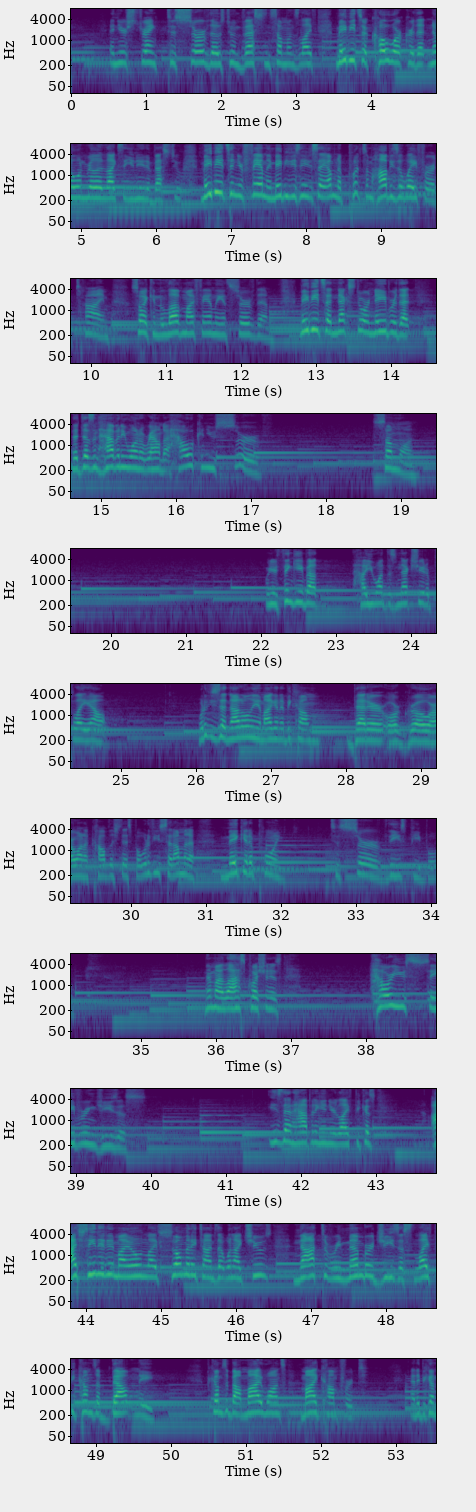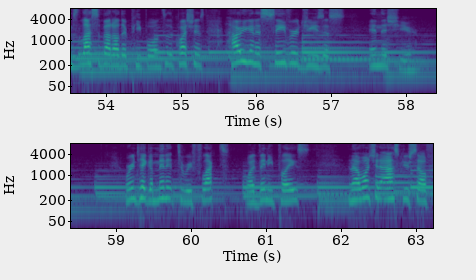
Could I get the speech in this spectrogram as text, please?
and your strength to serve those, to invest in someone's life. Maybe it's a coworker that no one really likes that you need to invest to. Maybe it's in your family. Maybe you just need to say, I'm going to put some hobbies away for a time so I can love my family and serve them. Maybe it's a next door neighbor that, that doesn't have anyone around. How can you serve someone? When you're thinking about how you want this next year to play out, what if you said, not only am I going to become better or grow or I want to accomplish this, but what if you said, I'm going to make it a point to serve these people? And then my last question is, how are you savoring Jesus? Is that happening in your life? Because I've seen it in my own life so many times that when I choose not to remember Jesus, life becomes about me, it becomes about my wants, my comfort and it becomes less about other people. And so the question is, how are you going to savor Jesus in this year? We're going to take a minute to reflect why Vinny plays. And I want you to ask yourself,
